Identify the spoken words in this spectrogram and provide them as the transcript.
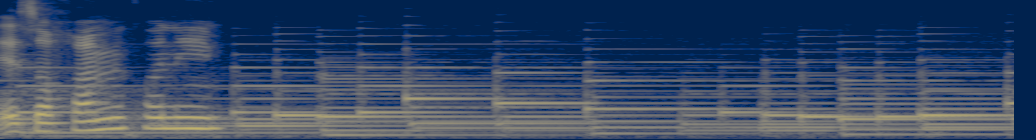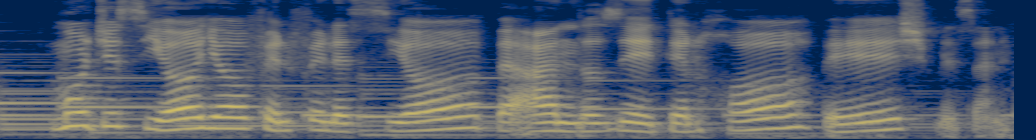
اضافه می‌کنیم. مرج سیاه یا فلفل سیاه به اندازه دلخواه بهش بزنیم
